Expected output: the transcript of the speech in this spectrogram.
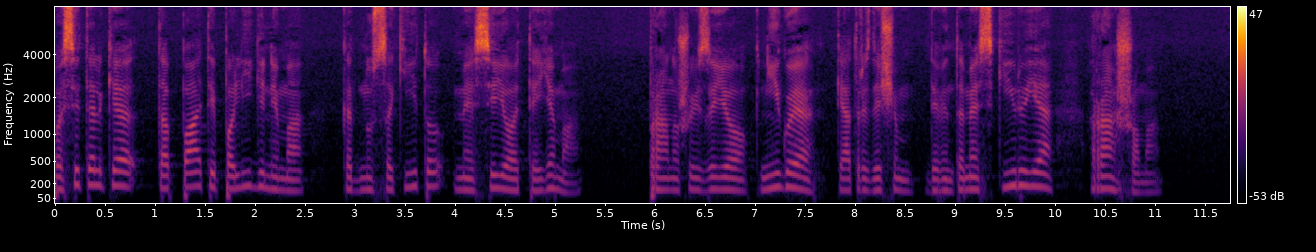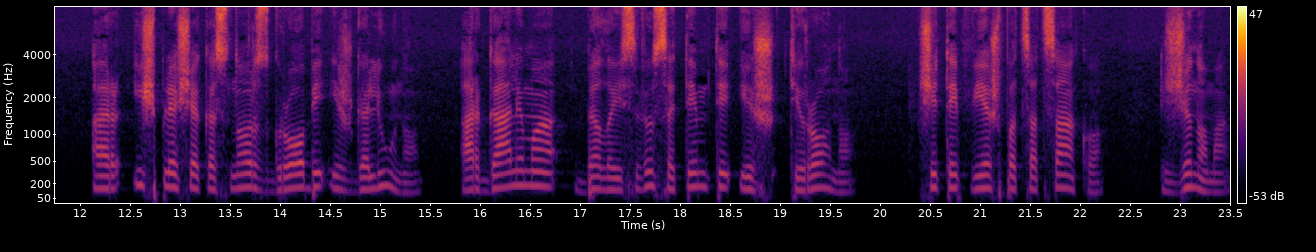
pasitelkė tą patį palyginimą, kad nusakytų mesijo ateimą. Pranašo Izaijo knygoje 49 skyriuje rašoma, ar išplėšė kas nors grobi iš galiūno, ar galima be laisvius atimti iš tirono. Šitaip viešpats atsako, žinoma,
